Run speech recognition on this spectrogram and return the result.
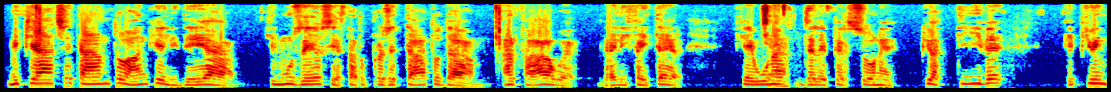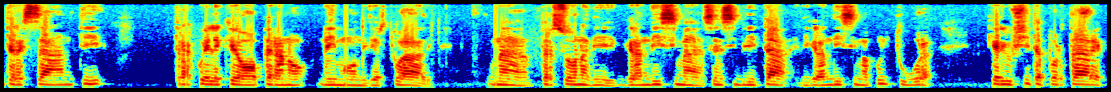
Mi piace tanto anche l'idea che il museo sia stato progettato da Alpha Hour, da Eli Feiter, che è una certo. delle persone più attive e più interessanti tra quelle che operano nei mondi virtuali. Una persona di grandissima sensibilità e di grandissima cultura che è riuscita a portare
